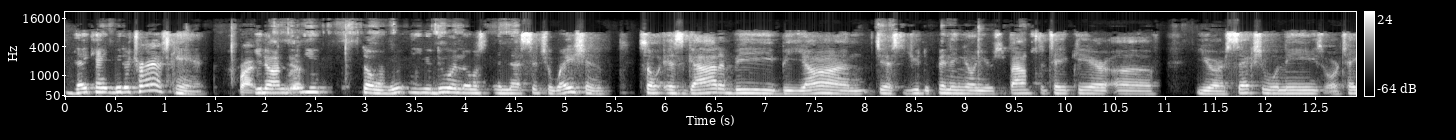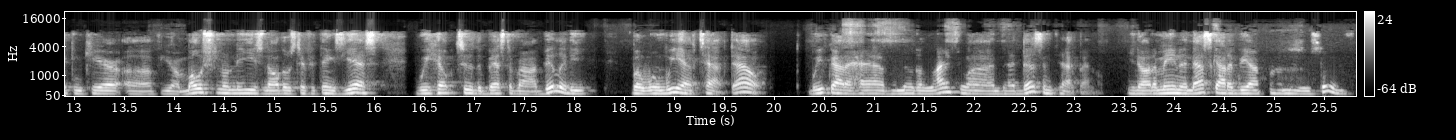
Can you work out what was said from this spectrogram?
they can't be the trash can. Right. You know what I mean? So what do you do in those in that situation? So it's got to be beyond just you depending on your spouse to take care of your sexual needs or taking care of your emotional needs and all those different things. Yes, we help to the best of our ability, but when we have tapped out, we've got to have another lifeline that doesn't tap out. You know what I mean? And that's got to be our primary source.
